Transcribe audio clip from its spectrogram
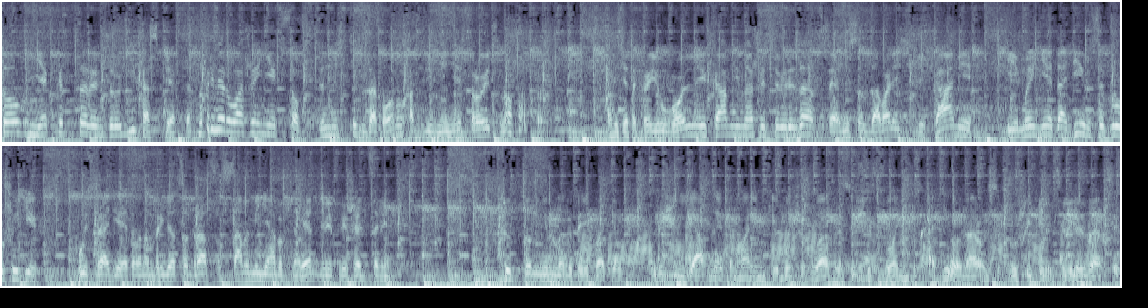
то в некоторых других аспектах, например, уважение к собственности, к закону, обвинение строится на фактах. А ведь это краеугольные камни нашей цивилизации. Они создавались веками, и мы не дадим сокрушить их. Пусть ради этого нам придется драться с самыми необыкновенными пришельцами. Тут он немного перехватил. Очень явно это маленькое большеглазое существо не подходило на роль сокрушителя цивилизации.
